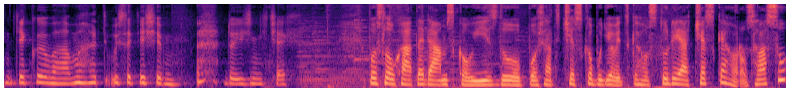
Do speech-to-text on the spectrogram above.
Děkuji vám, už se těším do Jižních Čech. Posloucháte dámskou jízdu pořad Českobudějovického studia Českého rozhlasu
